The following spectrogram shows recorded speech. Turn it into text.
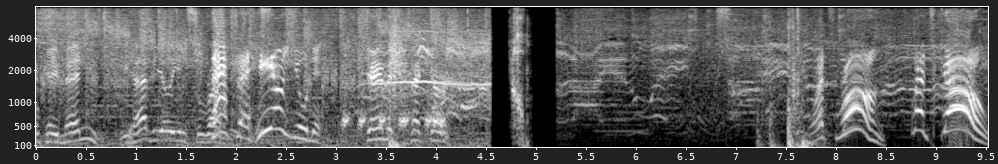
Okay, men, we have the aliens surrounded. That's a heal unit! Damn it, Vector! What's wrong? Let's go!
